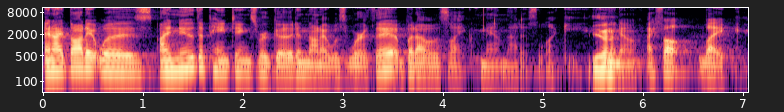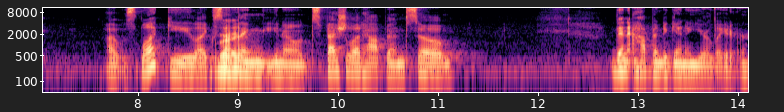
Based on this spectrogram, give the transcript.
And I thought it was, I knew the paintings were good and that I was worth it, but I was like, man, that is lucky. Yeah. You know, I felt like I was lucky, like Right. something, you know, special had happened. So then it happened again a year later.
